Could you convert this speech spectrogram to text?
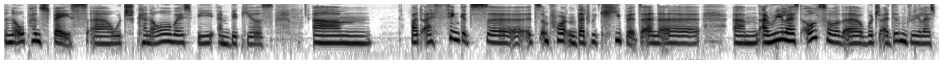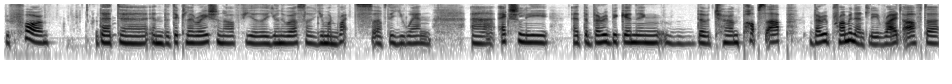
an open space, uh, which can always be ambiguous. Um, but I think it's uh, it's important that we keep it. And uh, um, I realized also, uh, which I didn't realize before, that uh, in the Declaration of the Universal Human Rights of the UN, uh, actually at the very beginning, the term pops up very prominently right after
